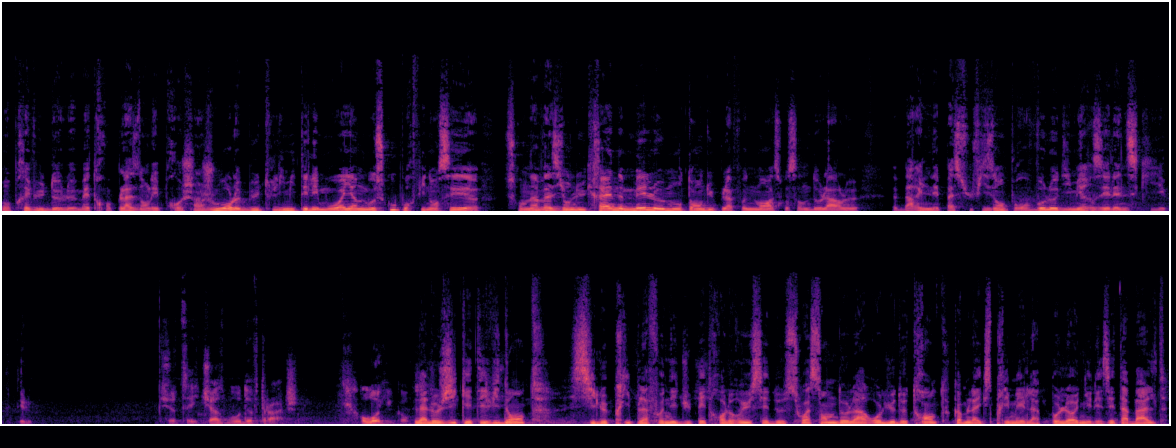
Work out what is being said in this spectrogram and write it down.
ont prévu de le mettre en place dans les prochains jours. Le but, limiter les moyens de Moscou pour financer euh, son invasion de l'Ukraine, mais le montant du plafonnement à 60 dollars le le baril n'est pas suffisant pour Volodymyr Zelensky. Écoutez-le. La logique est évidente. Si le prix plafonné du pétrole russe est de 60 dollars au lieu de 30, comme l'a exprimé la Pologne et les États baltes,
